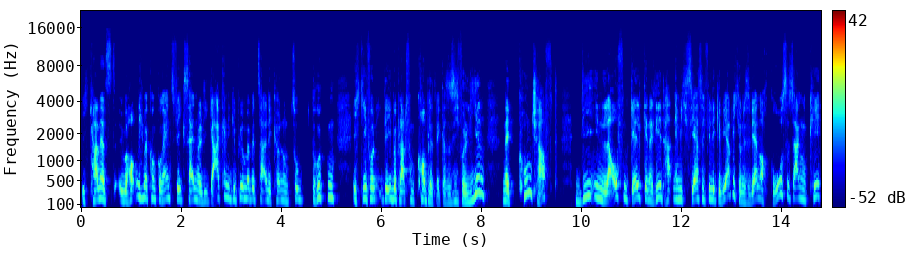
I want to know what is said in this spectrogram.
ich kann jetzt überhaupt nicht mehr konkurrenzfähig sein, weil die gar keine Gebühren mehr bezahlen, die können uns so drücken, ich gehe von der eBay-Plattform komplett weg. Also sie verlieren eine Kundschaft, die ihnen laufend Geld generiert, hat nämlich sehr, sehr viele Gewerbliche und es werden auch große sagen, okay,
